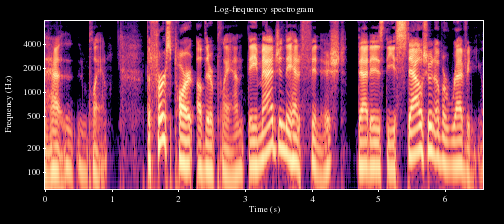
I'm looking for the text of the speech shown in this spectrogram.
had in plan. The first part of their plan, they imagined they had finished, that is, the establishment of a revenue.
